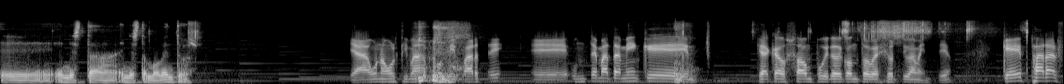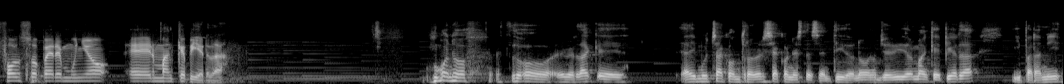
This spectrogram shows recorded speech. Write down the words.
en, esta, en estos momentos. Ya una última por mi parte. Eh, un tema también que, ha causado un poquito de controversia últimamente. ¿Qué es para Alfonso Pérez Muñoz el man que pierda? Bueno, es verdad que hay mucha controversia con este sentido. ¿no? Yo he vivido el man que pierda y para mí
